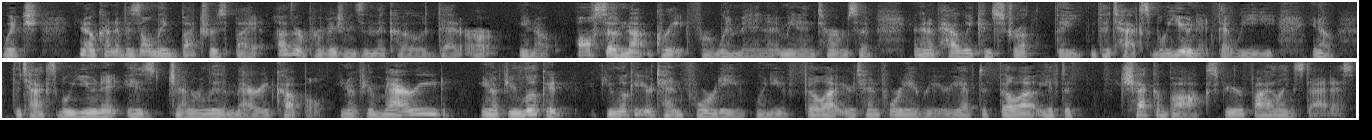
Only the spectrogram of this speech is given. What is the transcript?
which, you know, kind of is only buttressed by other provisions in the code that are, you know, also not great for women. I mean, in terms of kind of how we construct the, the taxable unit, that we, you know, the taxable unit is generally the married couple. You know, if you're married, you know, if you look at, if you look at your 1040, when you fill out your 1040 every year, you have to fill out, you have to check a box for your filing status.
